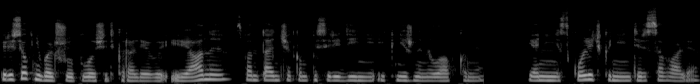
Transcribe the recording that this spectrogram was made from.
Пересек небольшую площадь королевы Ирианы с фонтанчиком посередине и книжными лавками. И они нисколечко не интересовали.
